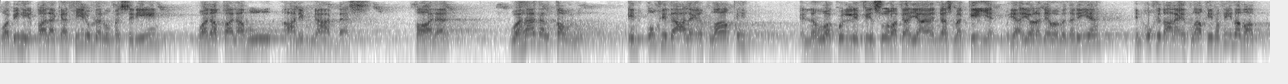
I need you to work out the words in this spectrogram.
وبه قال كثير من المفسرين ونقله عن ابن عباس. قال وهذا القول إن أخذ على إطلاقه إن هو كل في صورة يا الناس مكية ويا أيها الذين مدنية إن أخذ على إطلاقه ففي نظر.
